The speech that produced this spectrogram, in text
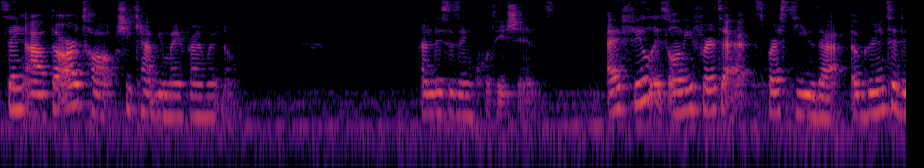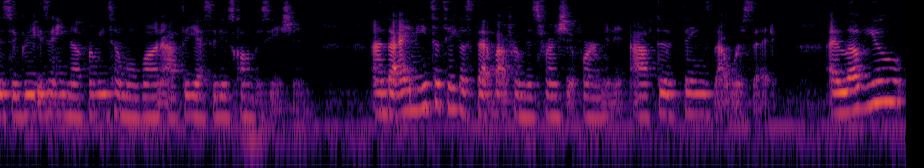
saying after our talk, she can't be my friend right now. And this is in quotations. I feel it's only fair to express to you that agreeing to disagree isn't enough for me to move on after yesterday's conversation. And that I need to take a step back from this friendship for a minute after the things that were said. I love you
